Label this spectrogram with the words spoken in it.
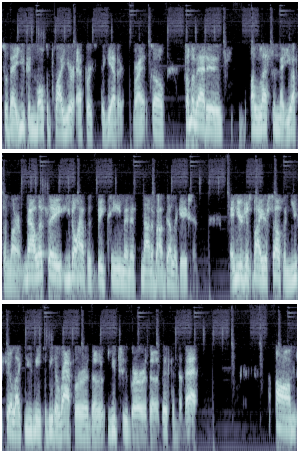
so that you can multiply your efforts together, right? So some of that is a lesson that you have to learn. Now, let's say you don't have this big team and it's not about delegation and you're just by yourself and you feel like you need to be the rapper, the YouTuber, the this and the that. Um,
